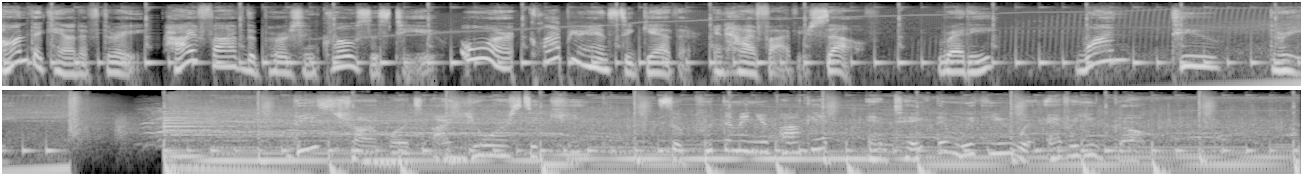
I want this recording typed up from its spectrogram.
On the count of three, high five the person closest to you, or clap your hands together and high five yourself. Ready? One, two, three. These charm words are yours to keep, so put them in your pocket and take them with you wherever you go.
